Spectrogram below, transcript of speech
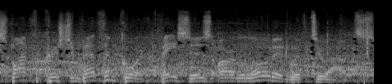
Spot for Christian Bethancourt. Bases are loaded with two outs.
